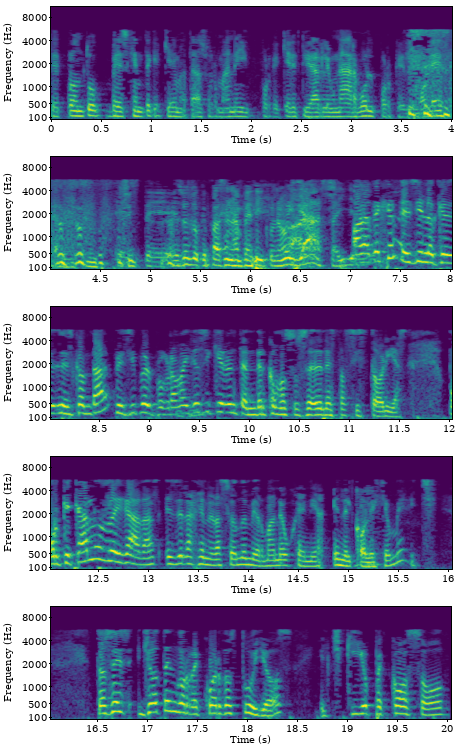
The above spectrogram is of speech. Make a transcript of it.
de pronto ves gente que quiere matar a su hermana y porque quiere tirarle un árbol porque le molesta. Este, eso es lo que pasa en la película, ¿no? Y ya, hasta ahí. Ahora, déjenme decir lo que les contaba al principio del programa. Yo sí quiero entender cómo suceden estas historias. Porque Carlos Regadas es de la generación de mi hermana Eugenia en el Colegio Medici. Entonces, yo tengo recuerdos tuyos, el chiquillo pecoso,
